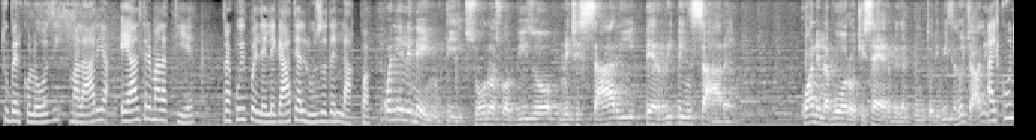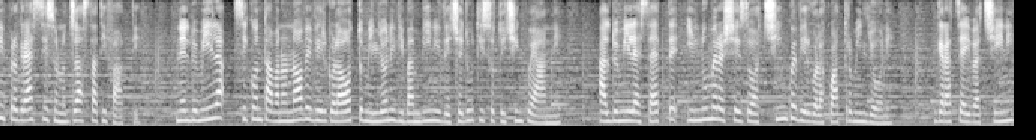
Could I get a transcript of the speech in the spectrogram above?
tubercolosi, malaria e altre malattie, tra cui quelle legate all'uso dell'acqua. Quali elementi sono a suo avviso necessari per ripensare quale lavoro ci serve dal punto di vista sociale? Alcuni progressi sono già stati fatti. Nel 2000 si contavano 9,8 milioni di bambini deceduti sotto i 5 anni. Al 2007 il numero è sceso a 5,4 milioni. Grazie ai vaccini,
